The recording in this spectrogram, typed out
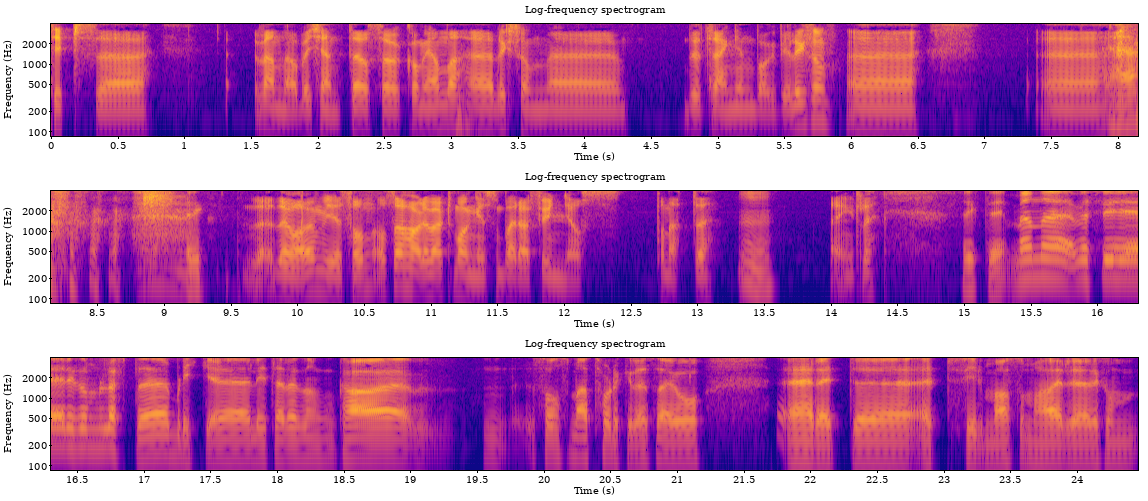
tipser venner og bekjente, og så kom igjen, da. Liksom, du trenger en Bogby, liksom. Ja. det, var jo mye sånn. Og så har det vært mange som bare har funnet oss på nettet, mm. egentlig. Riktig. Men uh, hvis vi liksom løfter blikket litt eller liksom, hva, sånn som jeg tolker det, så er jo dette et, et firma som har liksom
